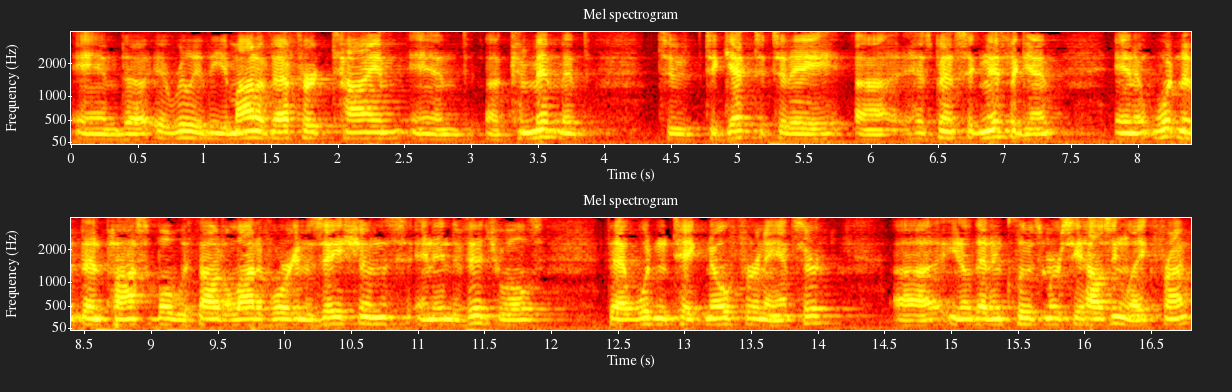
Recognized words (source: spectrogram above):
and uh, it really the amount of effort, time, and uh, commitment to to get to today uh, has been significant, and it wouldn't have been possible without a lot of organizations and individuals that wouldn't take no for an answer. Uh, you know that includes Mercy Housing Lakefront.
